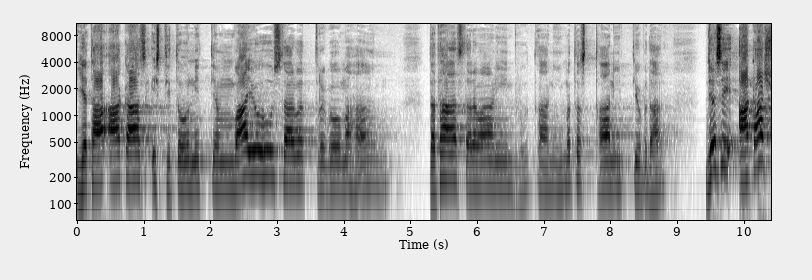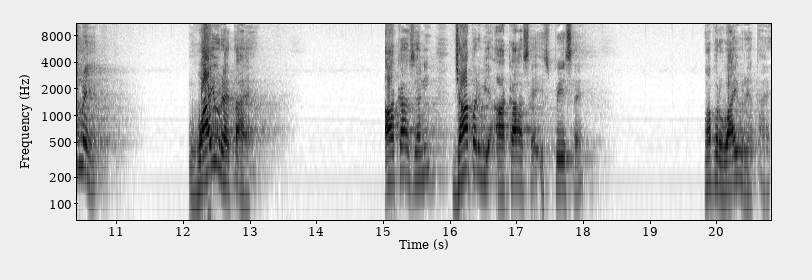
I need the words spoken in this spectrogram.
यथा आकाश स्थितो नित्यम वायु सर्वत्र गो महान तथा सर्वाणी भूतानी मतस्थानी त्युपधार जैसे आकाश में वायु रहता है आकाश, यानी जहाँ पर भी आकाश है स्पेस है, वहाँ पर वायु रहता है।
